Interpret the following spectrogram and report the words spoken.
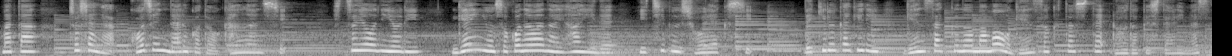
また著者が個人であることを勘案し必要により原意を損なわない範囲で一部省略しできる限り原作のままを原則として朗読しております。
